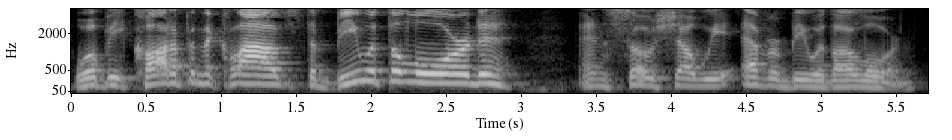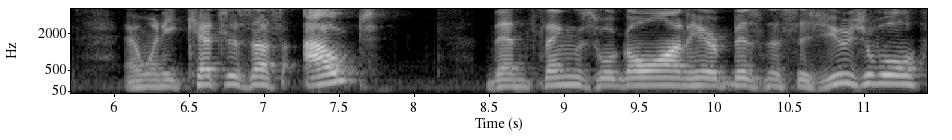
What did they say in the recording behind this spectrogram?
will be caught up in the clouds to be with the Lord, and so shall we ever be with our Lord. And when he catches us out, then things will go on here business as usual,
